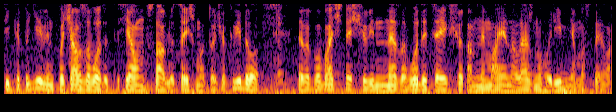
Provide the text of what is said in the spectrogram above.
тільки тоді він почав заводитись. Я вам вставлю цей шматочок відео, де ви побачите, що він не заводиться, якщо там немає належного рівня мастила.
